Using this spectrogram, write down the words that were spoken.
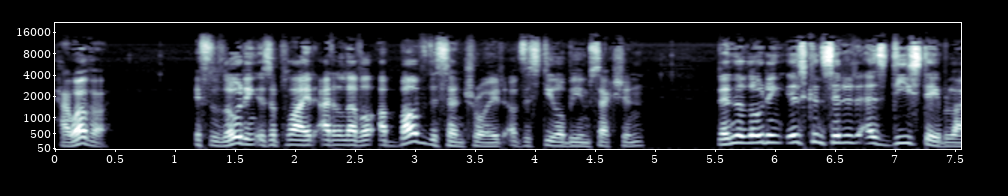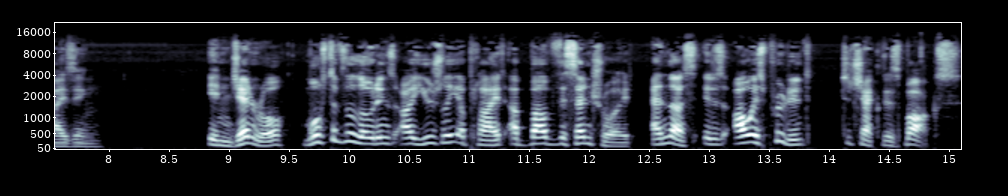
However, if the loading is applied at a level above the centroid of the steel beam section, then the loading is considered as destabilizing. In general, most of the loadings are usually applied above the centroid, and thus it is always prudent to check this box.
